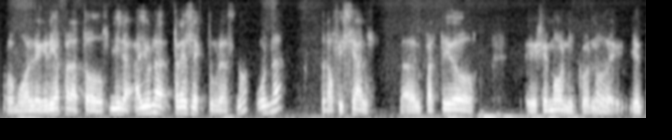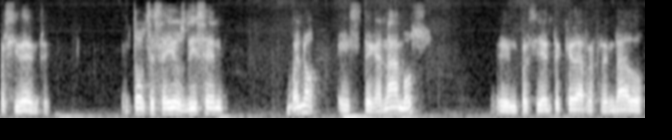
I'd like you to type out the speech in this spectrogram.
como alegría para todos. Mira, hay una tres lecturas, ¿no? Una, la oficial, la del partido hegemónico, ¿no? y el presidente. Entonces ellos dicen, bueno, este ganamos, el presidente queda refrendado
